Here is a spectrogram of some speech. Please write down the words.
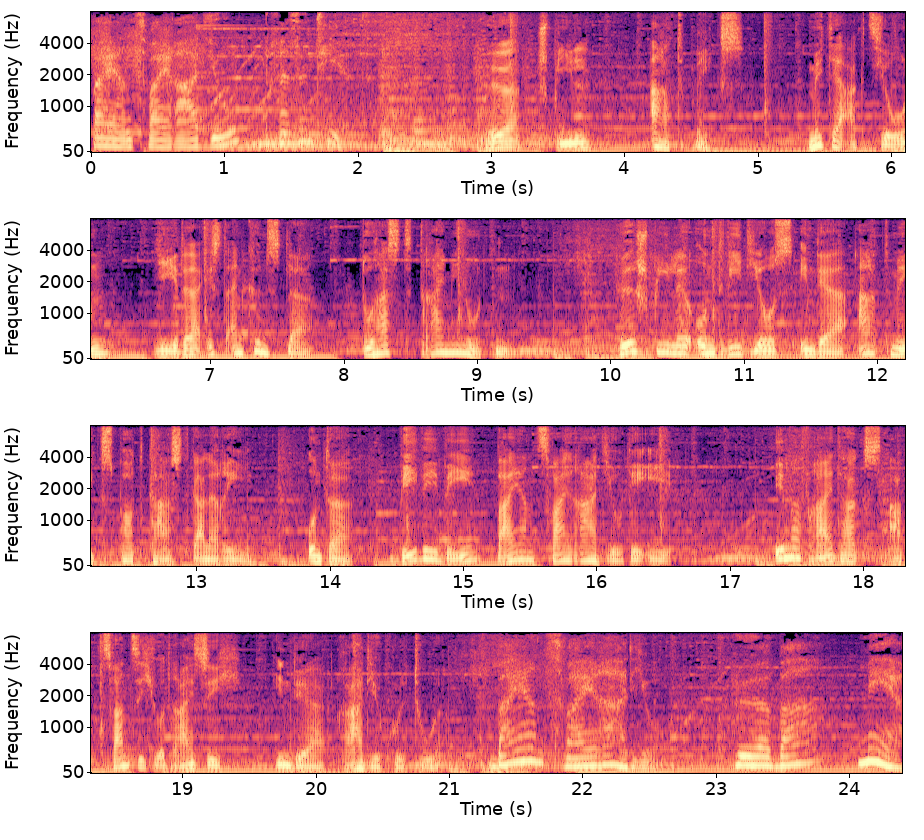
Bayern 2 Radio präsentiert. Hörspiel Artmix. Mit der Aktion Jeder ist ein Künstler. Du hast drei Minuten. Hörspiele und Videos in der Artmix Podcast Galerie unter www.bayern2radio.de. Immer freitags ab 20.30 Uhr in der Radiokultur. Bayern 2 Radio. Hörbar mehr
